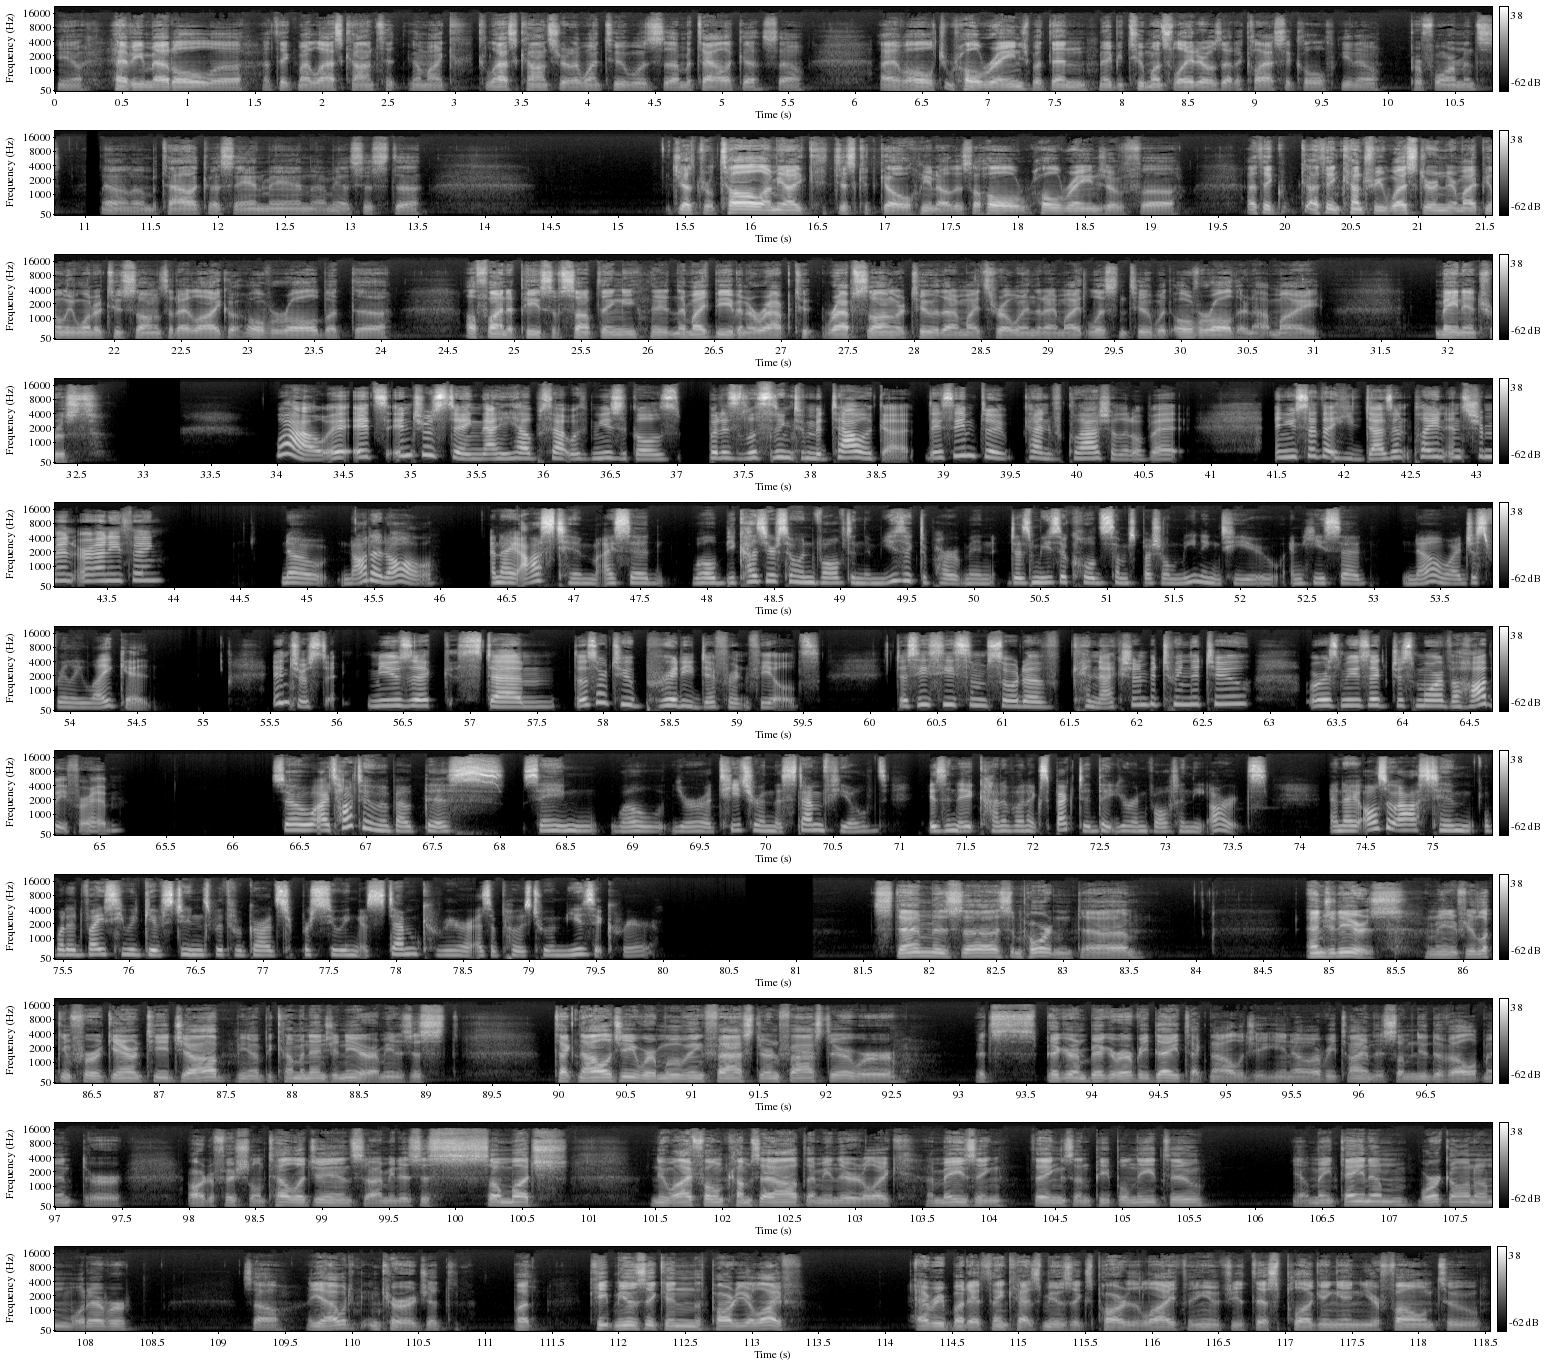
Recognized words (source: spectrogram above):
you know, heavy metal. Uh, I think my last concert, my last concert I went to was uh, Metallica. So I have a whole whole range. But then maybe two months later, I was at a classical, you know, performance. I don't know, Metallica, Sandman. I mean, it's just uh, Jethro Tull. I mean, I just could go. You know, there's a whole whole range of. Uh, I think I think country western. There might be only one or two songs that I like overall, but uh, I'll find a piece of something. There, there might be even a rap to, rap song or two that I might throw in that I might listen to, but overall, they're not my main interests. Wow, it's interesting that he helps out with musicals, but is listening to Metallica. They seem to kind of clash a little bit. And you said that he doesn't play an instrument or anything? No, not at all. And I asked him, I said, Well, because you're so involved in the music department, does music hold some special meaning to you? And he said, No, I just really like it. Interesting. Music, STEM, those are two pretty different fields. Does he see some sort of connection between the two? Or is music just more of a hobby for him? So I talked to him about this, saying, Well, you're a teacher in the STEM field. Isn't it kind of unexpected that you're involved in the arts? And I also asked him what advice he would give students with regards to pursuing a STEM career as opposed to a music career. STEM is, uh, is important. Uh, engineers. I mean, if you're looking for a guaranteed job, you know, become an engineer. I mean, it's just technology. We're moving faster and faster. We're it's bigger and bigger every day. Technology. You know, every time there's some new development or artificial intelligence. I mean, there's just so much new iPhone comes out. I mean, they're like amazing things, and people need to, you know, maintain them, work on them, whatever. So yeah, I would encourage it, but keep music in the part of your life. Everybody, I think, has music's part of the life, and even if you're just plugging in your phone to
